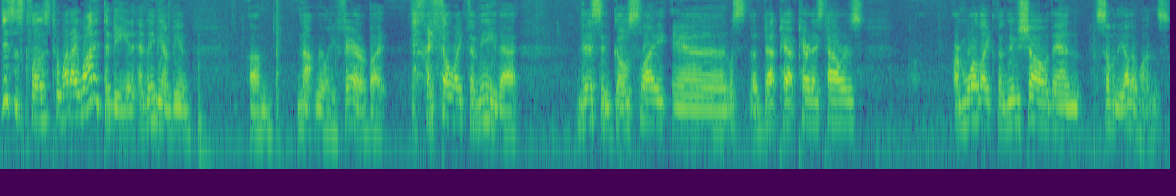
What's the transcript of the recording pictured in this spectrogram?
"This is close to what I want it to be." And, and maybe I'm being um, not really fair, but I felt like to me that this and Ghostlight and what's uh, Ba- Pa- Paradise Towers are more like the new show than some of the other ones.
